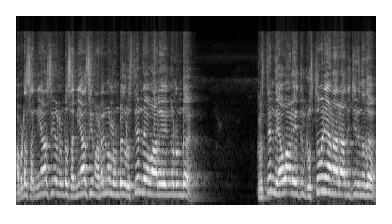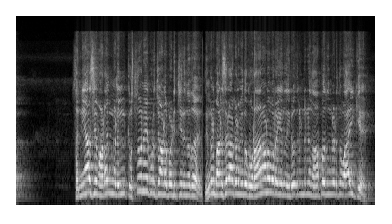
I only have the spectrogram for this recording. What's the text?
അവിടെ സന്യാസികളുണ്ട് സന്യാസി മഠങ്ങളുണ്ട് ക്രിസ്ത്യൻ ദേവാലയങ്ങളുണ്ട്. ക്രിസ്ത്യൻ ദേവാലയത്തിൽ ക്രിസ്തുവിനെയാണ് ആരാധിച്ചിരുന്നത്. സന്യാസി മഠങ്ങളിൽ ക്രിസ്തുവിനെ കുറിച്ചാണ് പഠിച്ചിരുന്നത്. നിങ്ങൾ മനസ്സിലാക്കണം ഇത് ഖുറാനാണ് പറയുന്നത്. ഇരുപത്തിരണ്ടിന് നാൽപ്പത് നിങ്ങളെടുത്ത് വായിക്കേ?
